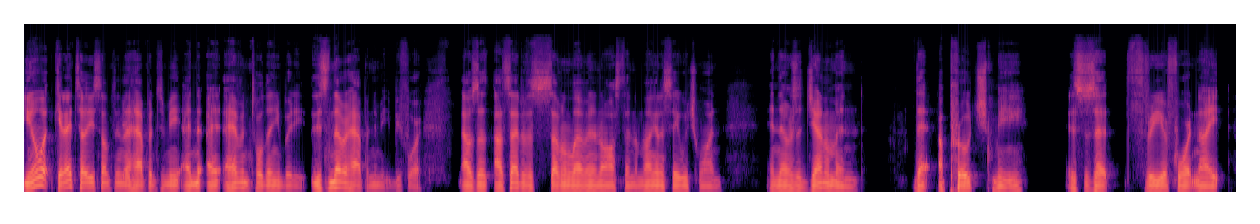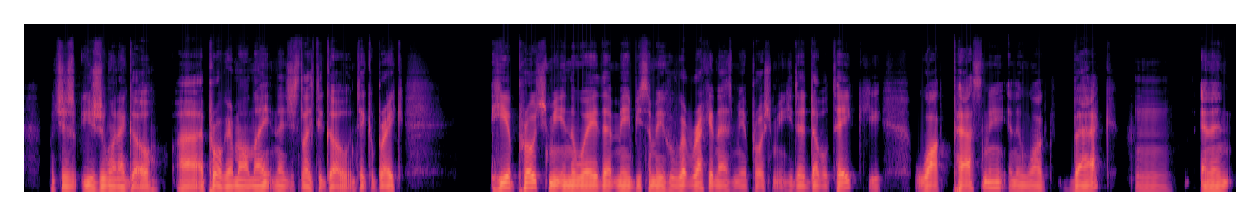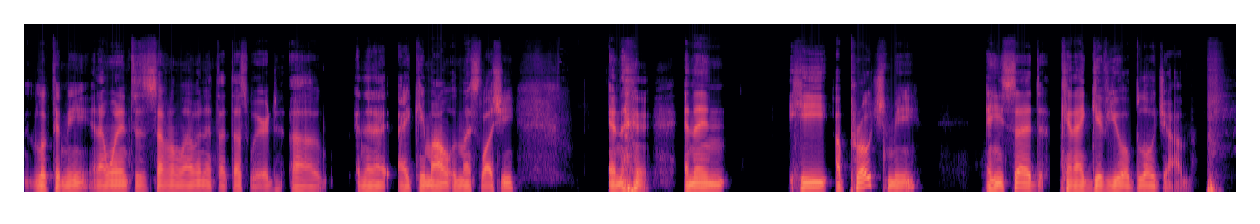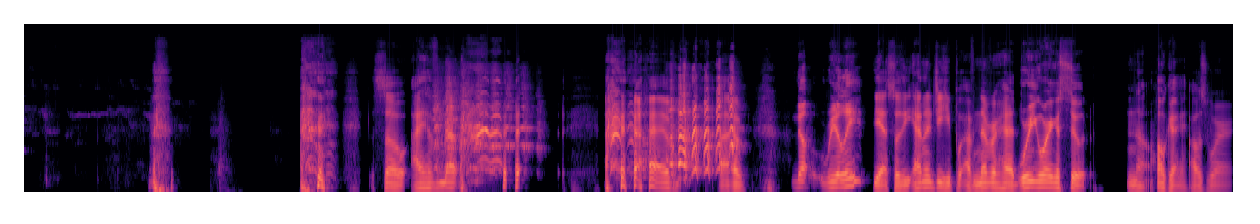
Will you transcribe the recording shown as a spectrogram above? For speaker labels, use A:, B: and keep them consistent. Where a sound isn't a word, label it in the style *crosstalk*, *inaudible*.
A: You know what? Can I tell you something that happened to me? I, n- I, I haven't told anybody. This never happened to me before. I was outside of a 7 Eleven in Austin. I'm not going to say which one. And there was a gentleman that approached me. This was at three or four at night, which is usually when I go. Uh, I program all night and I just like to go and take a break. He approached me in the way that maybe somebody who recognized me approached me. He did a double take. He walked past me and then walked back
B: Mm.
A: And then looked at me and I went into the 7-Eleven. I thought that's weird. Uh, and then I, I came out with my slushy and then, *laughs* and then he approached me and he said, Can I give you a blowjob? *laughs* so I have never *laughs* I have, I have
B: No, really?
A: yeah, so the energy he put I've never had
B: Were you wearing a suit?
A: No.
B: Okay.
A: I was wearing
